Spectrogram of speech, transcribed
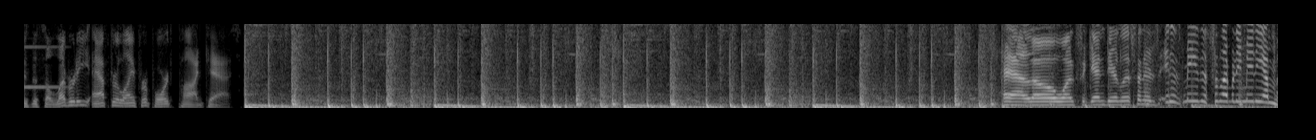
is the Celebrity Afterlife Report podcast. Hello, once again, dear listeners. It is me, the celebrity medium,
